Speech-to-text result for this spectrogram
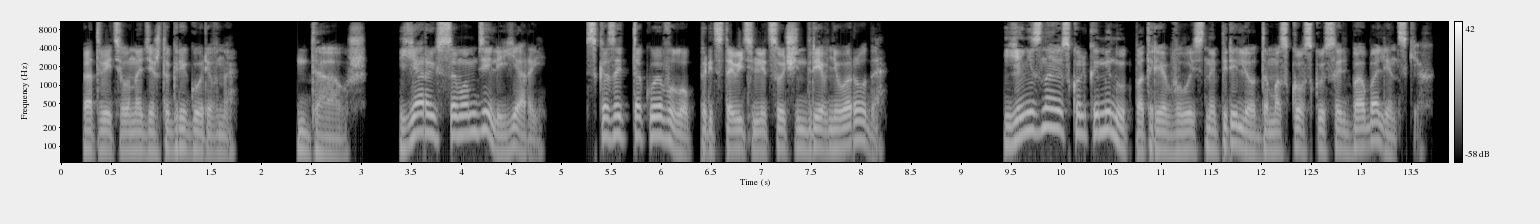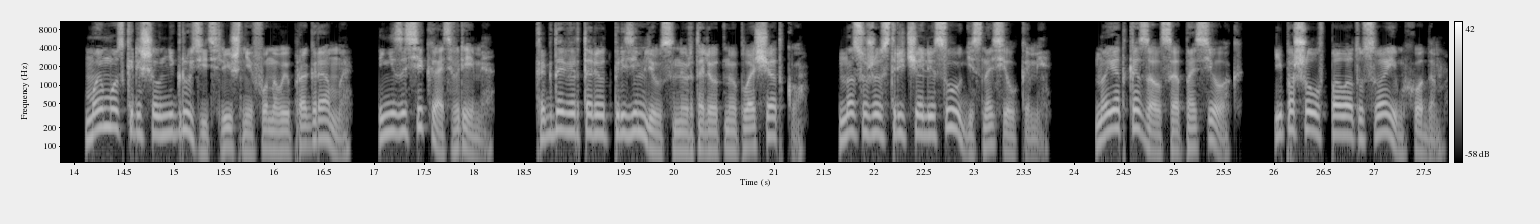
— ответила Надежда Григорьевна. «Да уж, Ярый в самом деле Ярый. Сказать такое в лоб представительница очень древнего рода я не знаю, сколько минут потребовалось на перелет до московской усадьбы Оболенских. Мой мозг решил не грузить лишние фоновые программы и не засекать время. Когда вертолет приземлился на вертолетную площадку, нас уже встречали слуги с носилками. Но я отказался от носилок и пошел в палату своим ходом.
